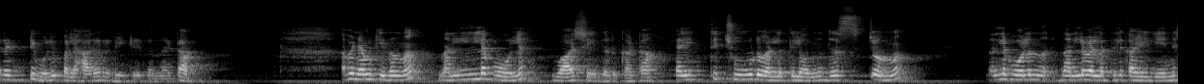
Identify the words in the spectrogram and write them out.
അടിപൊളി പലഹാരം റെഡിയാക്കി എടുക്കുന്നത് കേട്ടോ. അപ്പോൾ നമുക്കിതൊന്ന് നല്ല പോലെ വാഷ് ചെയ്തെടുക്കാം കേട്ടോ. ലൈറ്റ് ചൂട് വെള്ളത്തിലൊന്ന് ജസ്റ്റ് ഒന്ന് നല്ല പോലെ നല്ല വെള്ളത്തിൽ കഴുകിയതിന്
